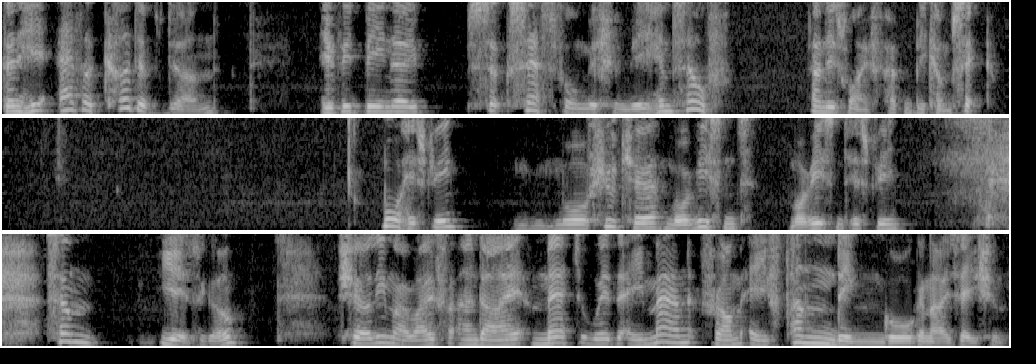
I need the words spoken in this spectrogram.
than he ever could have done if he'd been a successful missionary himself and his wife hadn't become sick. More history, more future, more recent, more recent history. Some years ago, Shirley, my wife, and I met with a man from a funding organisation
